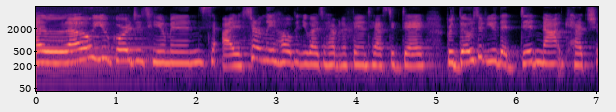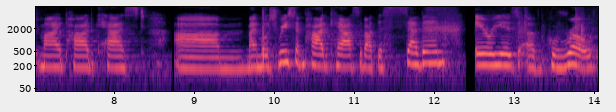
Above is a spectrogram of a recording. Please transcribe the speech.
Hello, you gorgeous humans. I certainly hope that you guys are having a fantastic day. For those of you that did not catch my podcast, um, my most recent podcast about the seven areas of growth,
